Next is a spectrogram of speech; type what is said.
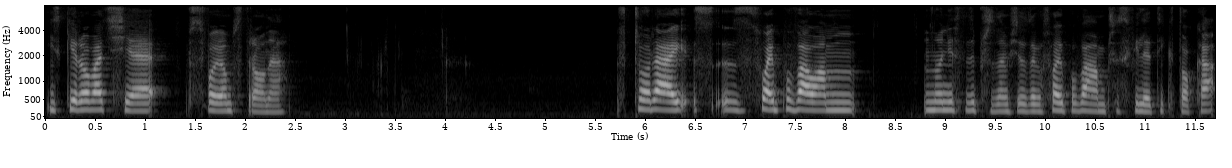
i skierować się w swoją stronę. Wczoraj swajpowałam, no niestety przyznam się do tego, swajpowałam przez chwilę TikToka,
